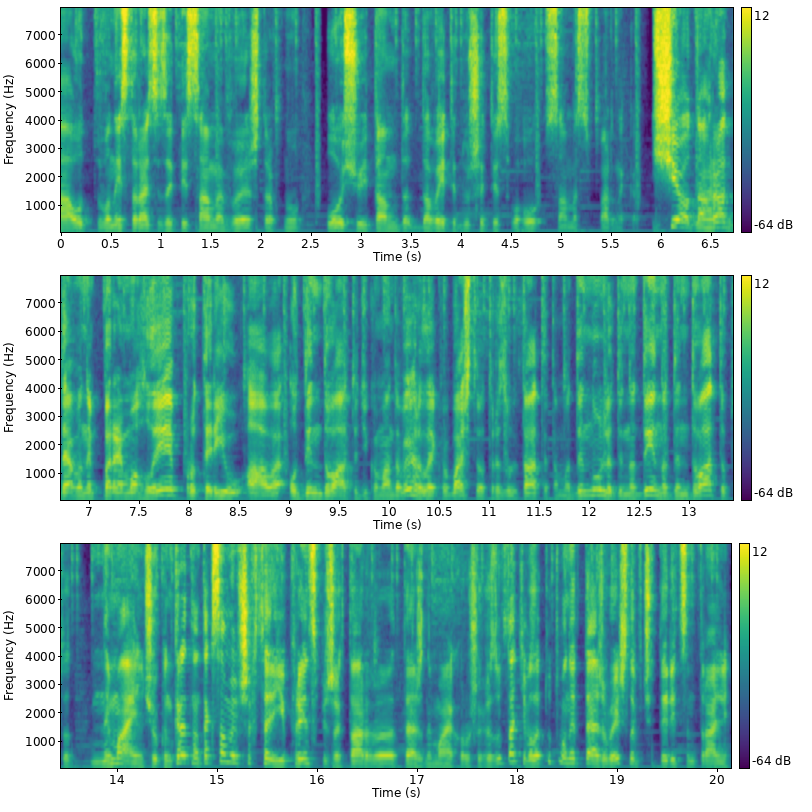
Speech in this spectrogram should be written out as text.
А от вони стараються зайти саме в штрафну площу і там давити, душити свого саме суперника. Ще одна гра, де вони перемогли проти Ріу Аве 1-2. Тоді команда виграла. Як ви бачите, от результати там 1-0, 1-1, 1-2. Тобто немає нічого конкретного. Так само і в Шахтарі. В принципі, Шахтар е, теж не має хороших результатів, але тут вони теж вийшли в 4 центральні,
